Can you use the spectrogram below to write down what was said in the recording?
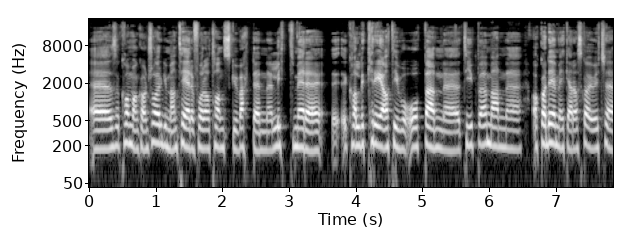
Eh, Så kan man kanskje argumentere for at han skulle vært en litt mer, eh, kall det kreativ og åpen type, men akademikere skal jo ikke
